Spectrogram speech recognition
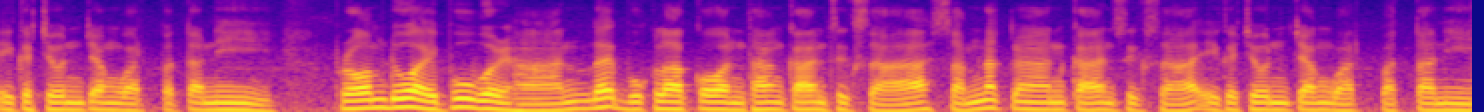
เอกชนจังหวัดปัตตานี พร้อมด้วยผู้บริหารและบุคลากรทางการศึกษาสำนักงานการศึกษาเอกชนจังหวัดปัตตานี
